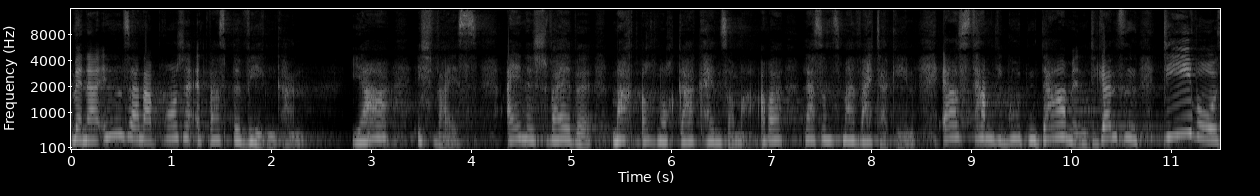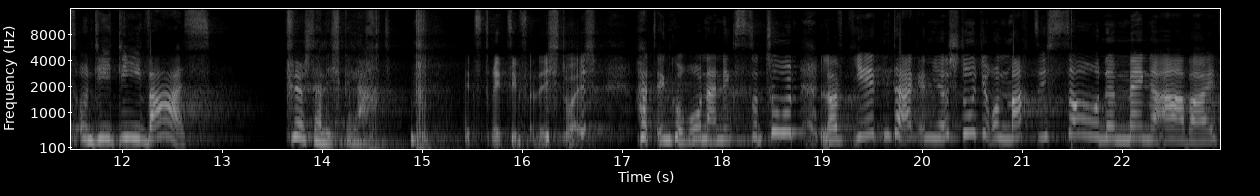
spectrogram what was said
wenn er in seiner Branche etwas bewegen kann? Ja, ich weiß, eine Schwalbe macht auch noch gar keinen Sommer. Aber lass uns mal weitergehen. Erst haben die guten Damen, die ganzen Divos und die Divas fürchterlich gelacht. Jetzt dreht sie völlig durch. Hat in Corona nichts zu tun, läuft jeden Tag in ihr Studio und macht sich so eine Menge Arbeit.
